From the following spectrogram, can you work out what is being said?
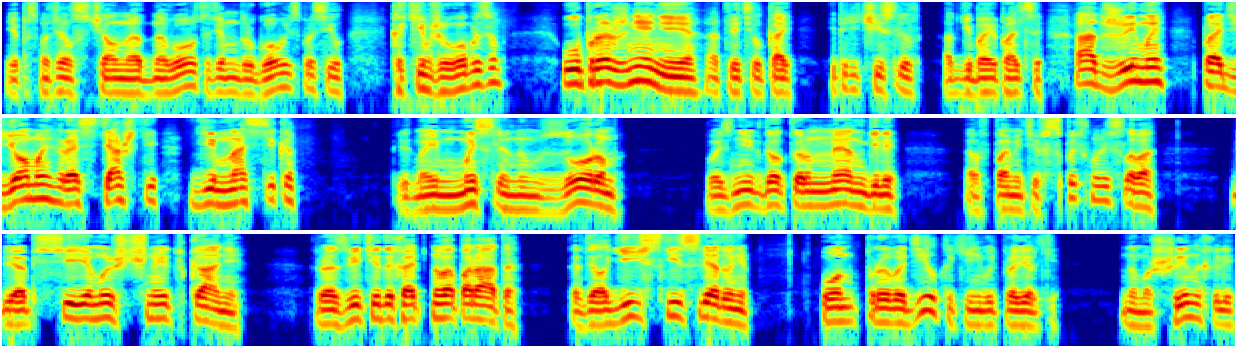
Я посмотрел сначала на одного, затем на другого и спросил, — каким же образом? — Упражнения, — ответил Кай и перечислил, отгибая пальцы. Отжимы, подъемы, растяжки, гимнастика. Перед моим мысленным взором возник доктор Менгеле, а в памяти вспыхнули слова «биопсия мышечной ткани», «развитие дыхательного аппарата», «кардиологические исследования». Он проводил какие-нибудь проверки на машинах или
